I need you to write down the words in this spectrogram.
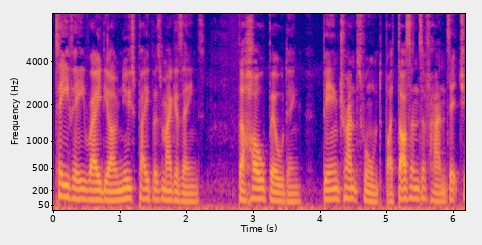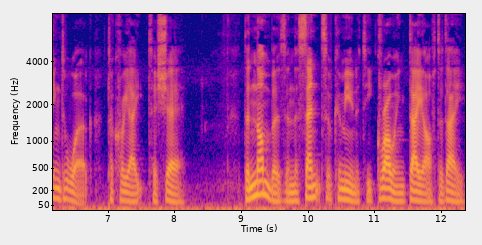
TV, radio, newspapers, magazines, the whole building being transformed by dozens of hands itching to work, to create, to share. The numbers and the sense of community growing day after day.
